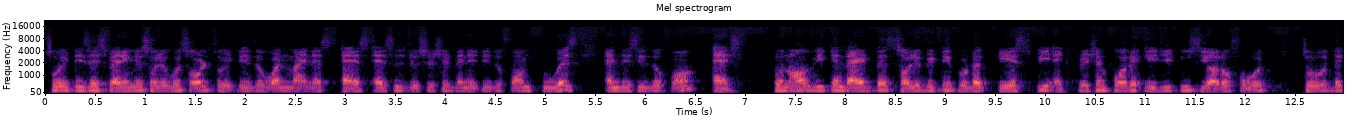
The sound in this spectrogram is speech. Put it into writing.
So it is a sparingly soluble salt. So it is a 1 minus S. S is dissociated. Then it is a form 2S and this is the form S. So now we can write the solubility product KSP expression for a Ag2CrO4. So the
